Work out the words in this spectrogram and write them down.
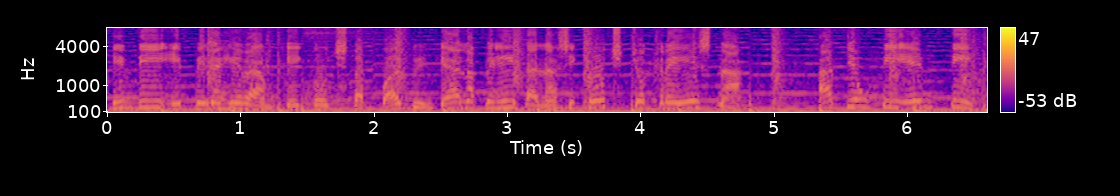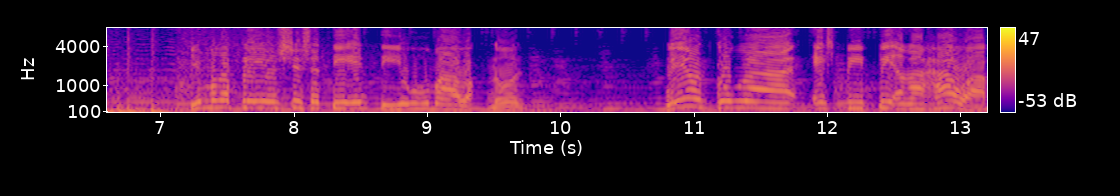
hindi ipinahiram kay Coach Tab Baldwin. Kaya napilitan na si Coach Chot Reyes na at yung TNT. Yung mga players niya sa TNT, yung humawak nun. Ngayon, kung ah, SBP ang hawak,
